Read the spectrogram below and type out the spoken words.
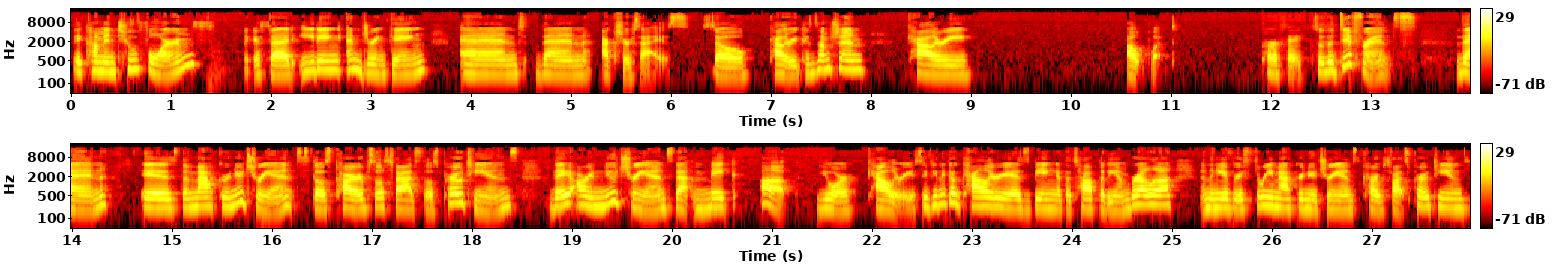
They come in two forms, like I said, eating and drinking, and then exercise. So, calorie consumption, calorie output. Perfect. So, the difference then is the macronutrients, those carbs, those fats, those proteins, they are nutrients that make up your calories. So if you think of calorie as being at the top of the umbrella, and then you have your three macronutrients, carbs, fats, proteins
